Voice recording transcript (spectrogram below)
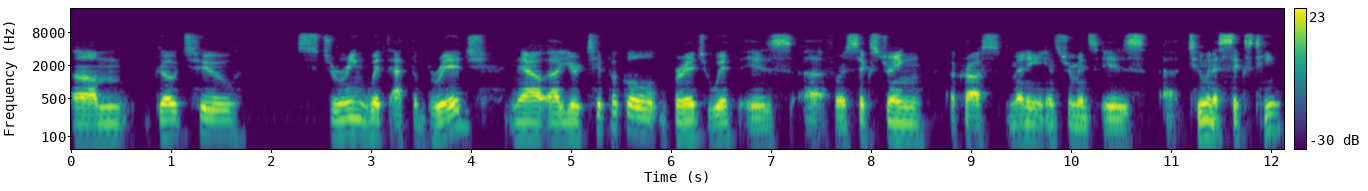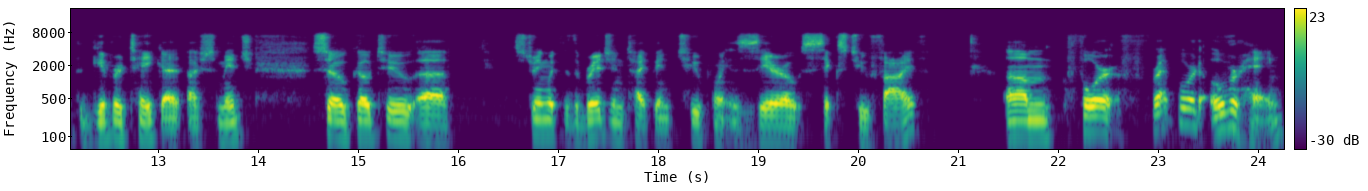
Um, go to string width at the bridge. Now, uh, your typical bridge width is uh, for a six string across many instruments is uh, two and a sixteenth, give or take a, a smidge. So go to uh, string width of the bridge and type in 2.0625. Um, for fretboard overhang,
